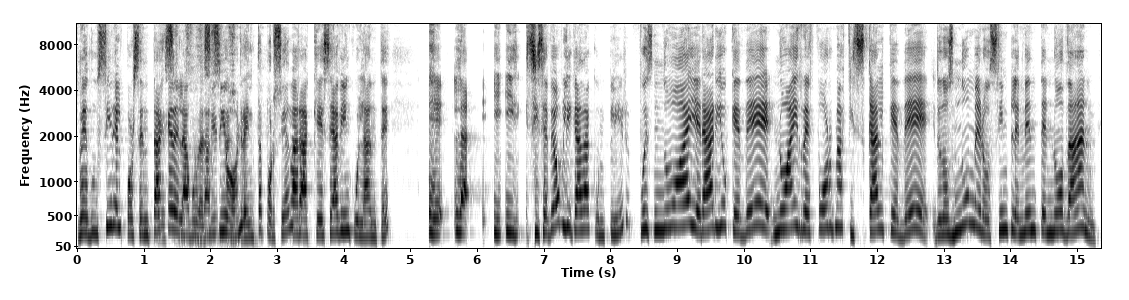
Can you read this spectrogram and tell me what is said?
reducir el porcentaje de la a decir, votación al 30%. para que sea vinculante. Eh, y, y si se ve obligada a cumplir, pues no hay erario que dé, no hay reforma fiscal que dé, los números simplemente no dan.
